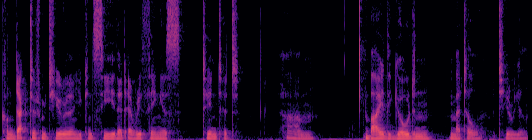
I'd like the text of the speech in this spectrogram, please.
conductive material, you can see that everything is tinted um, by the golden metal material.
